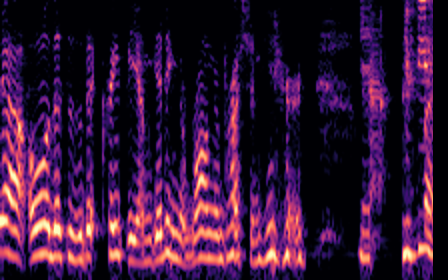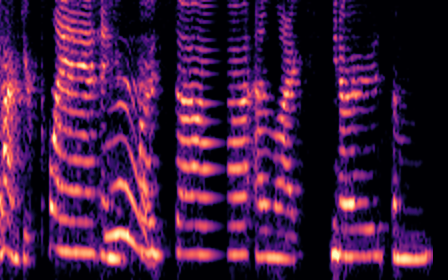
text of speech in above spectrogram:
yeah oh this is a bit creepy i'm getting the wrong impression here yeah. But if you But- have your plant and your poster and like you know some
